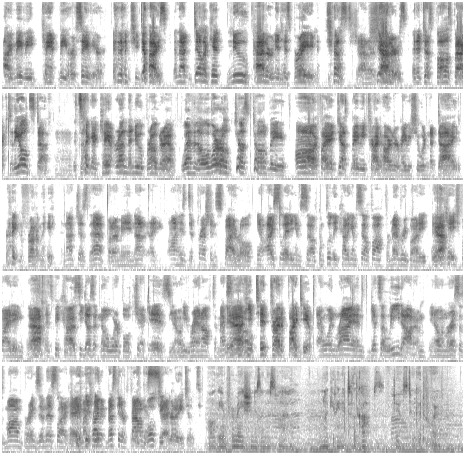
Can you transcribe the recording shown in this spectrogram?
I maybe can't be her savior. And then she dies, and that delicate new pattern in his brain just Shatters. shatters, and it just falls back to the old stuff. It's like I can't run the new program when the world just told me, oh, if I had just maybe tried harder, maybe she wouldn't have died right in front of me. And not just that, but I mean, not I, on his depression spiral, you know, isolating himself, completely cutting himself off from everybody, and Yeah. cage fighting. Yeah. It's because he doesn't know where Volchok is. You know, he ran off to Mexico. Yeah, he did try to find him. And when Ryan gets a lead on him, you know, when Marissa's mom brings him this, like, hey, my private investigator found Like Volchok. Agent. All the information is in this file. I'm not giving it to the cops. Jail's too good for it.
